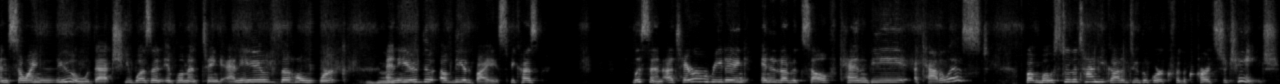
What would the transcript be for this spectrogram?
And so I knew that she wasn't implementing any of the homework, mm-hmm. any of the of the advice, because listen, a tarot reading in and of itself can be a catalyst, but most of the time you got to do the work for the cards to change.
